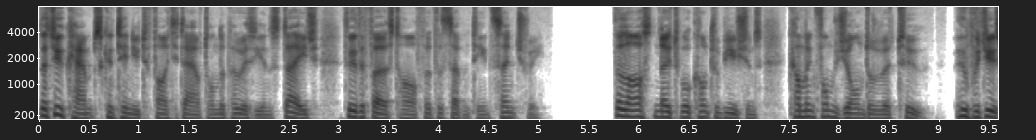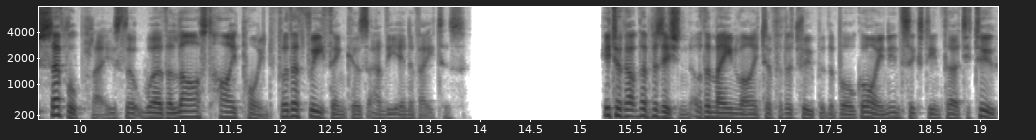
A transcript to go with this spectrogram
The two camps continued to fight it out on the Parisian stage through the first half of the 17th century, the last notable contributions coming from Jean de Rotrou, who produced several plays that were the last high point for the freethinkers and the innovators. He took up the position of the main writer for the troupe at the Bourgogne in 1632,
